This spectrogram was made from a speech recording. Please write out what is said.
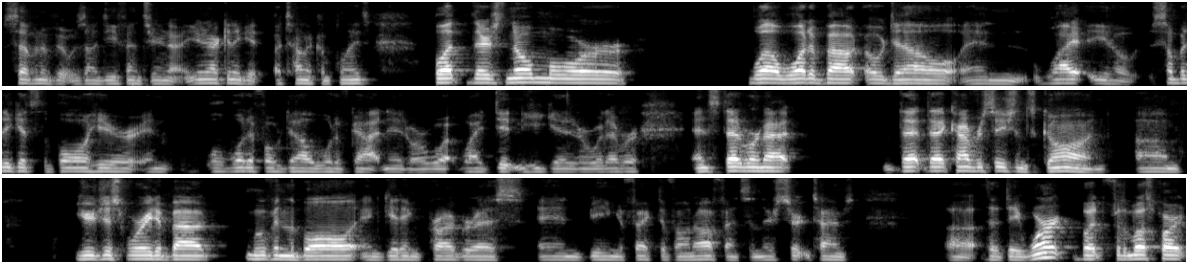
seven of it was on defense, you're not you're not going to get a ton of complaints. But there's no more. Well, what about Odell and why? You know, somebody gets the ball here, and well, what if Odell would have gotten it, or what? Why didn't he get it, or whatever? Instead, we're not. That that conversation's gone. Um, you're just worried about moving the ball and getting progress and being effective on offense. And there's certain times uh, that they weren't, but for the most part,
